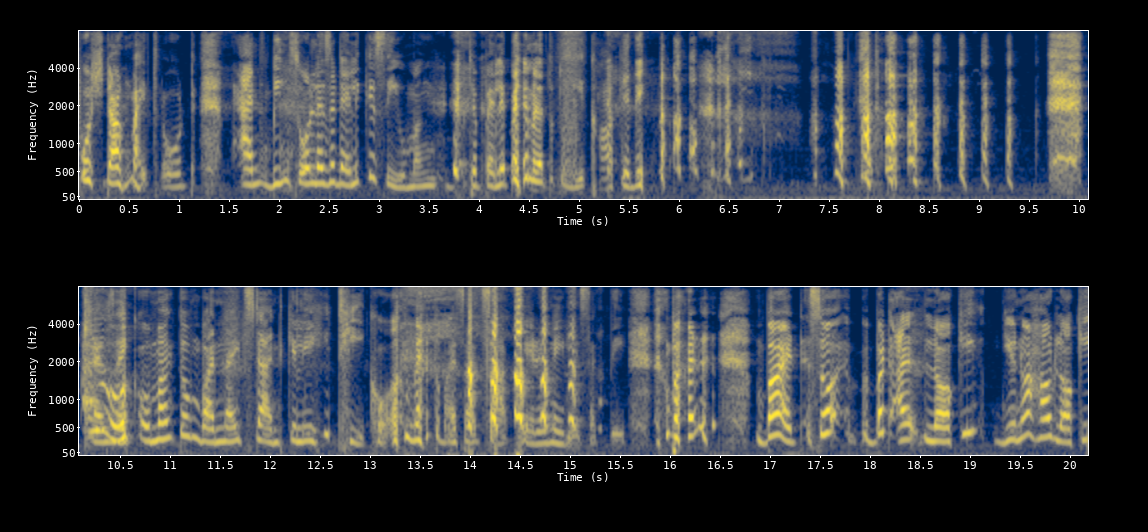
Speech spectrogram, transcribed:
pushed down my throat and being sold as a delicacy उमंग जब पहले पहले मैंने तो तुम ये खा के देखना लाइक उमंग तुम वन नाइट स्टैंड के लिए ही ठीक हो मैं तुम्हारे साथ साथ फेरे नहीं ले सकती। But but so but lauki you know how lauki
